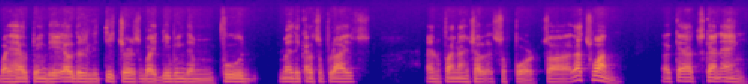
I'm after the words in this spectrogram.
by helping the elderly teachers by giving them food, medical supplies, and financial support. So that's one. Okay, that's Ken Ang.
